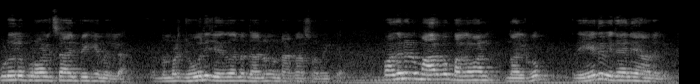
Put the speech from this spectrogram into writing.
കൂടുതൽ പ്രോത്സാഹിപ്പിക്കുന്നില്ല. നമ്മൾ ജോലി ചെയ്ത് തന്നെ ധനം ഉണ്ടാക്കാൻ ശ്രമിക്കുക. അപ്പോൾ അതിനൊരു മാർഗം ഭഗവാൻ നൽകും. അത് ഏത് വിധേനയാണെങ്കിലും.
